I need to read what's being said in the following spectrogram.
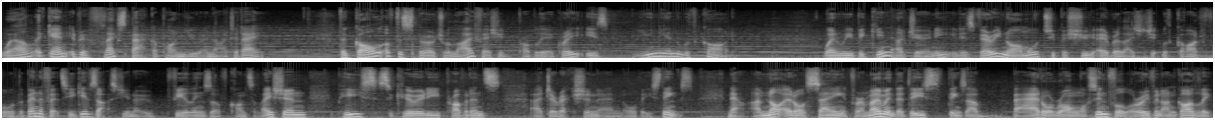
Well, again, it reflects back upon you and I today. The goal of the spiritual life, as you'd probably agree, is union with God. When we begin our journey, it is very normal to pursue a relationship with God for the benefits He gives us, you know, feelings of consolation, peace, security, providence, uh, direction, and all these things. Now, I'm not at all saying for a moment that these things are bad or wrong or sinful or even ungodly.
